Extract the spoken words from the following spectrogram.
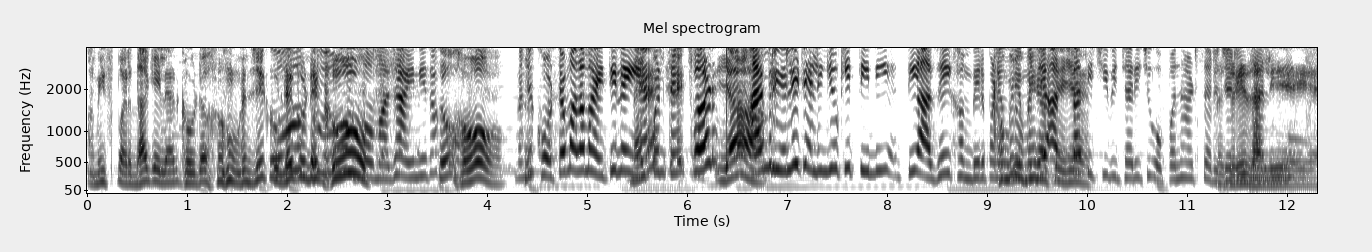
आम्ही स्पर्धा केल्यात खोटं. म्हणजे कुठे खूप, कुठे खूप, हो, खूप माझ्या आईने सो. हो. म्हणजे खोटं मला माहिती नाही नाहीये पण ते पण I am really telling you की तिने ती आजही खंबीरपणे म्हणजे आता. तिची बिचारीची ओपन हार्ट सर्जरी झाली आहे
